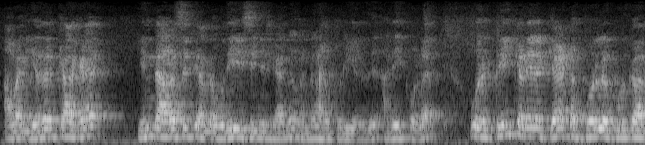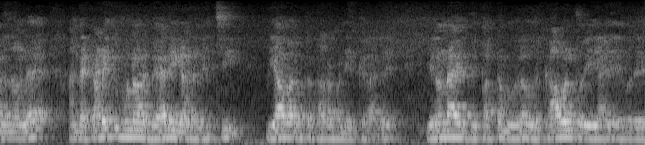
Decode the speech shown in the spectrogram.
அவர் எதற்காக இந்த அரசுக்கு அந்த உதவி செஞ்சிருக்காருன்னு நன்றாக புரிகிறது. அதே போல் ஒரு டீ கடையில் கேட்ட பொருளை கொடுக்காதனால அந்த கடைக்கு முன்னால் பேரிகார்டை வச்சு வியாபாரத்தை தடை பண்ணியிருக்கிறாரு. இரண்டாயிரத்தி பத்தொன்பதில் ஒரு காவல்துறை ஒரு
